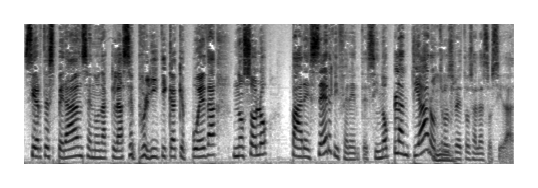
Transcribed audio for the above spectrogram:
cierta esperanza en una clase política que pueda no solo parecer diferente, sino plantear otros retos a la sociedad.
